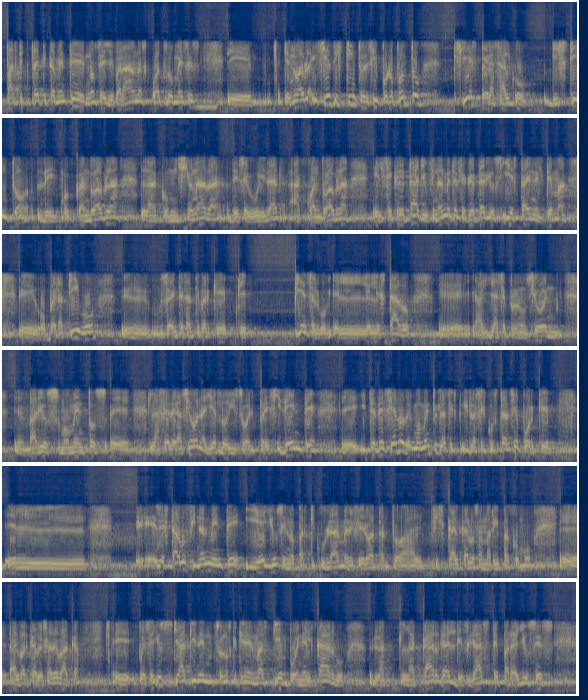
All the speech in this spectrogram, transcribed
prácticamente, no sé, llevará unos cuatro meses eh, que no habla, y sí es distinto, es decir, por lo pronto, sí esperas algo distinto de cu- cuando habla la comisionada de seguridad a cuando habla el secretario. Finalmente el secretario sí está en el tema eh, operativo, eh, será interesante ver qué, qué piensa el, el, el Estado, eh, ya se pronunció en, en varios momentos eh, la Federación, ayer lo hizo el presidente, eh, y te decía lo del momento y la, y la circunstancia porque el el Estado finalmente y ellos en lo particular, me refiero a tanto al fiscal Carlos Amarripa como eh, Álvaro Cabeza de Vaca, eh, pues ellos ya tienen, son los que tienen más tiempo en el cargo. La, la carga, el desgaste para ellos es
